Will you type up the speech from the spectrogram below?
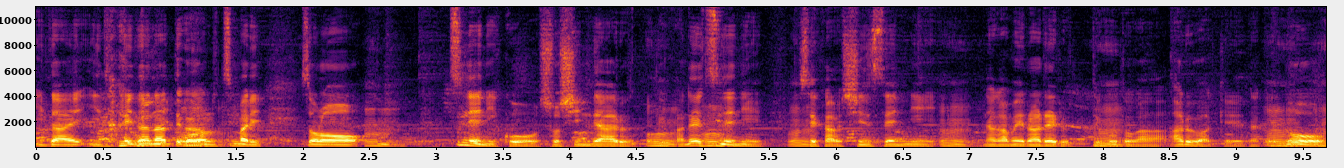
偉大,、偉大だなっていうか、うん。つまりその、ん。常にこう初心であるっていうかね、うん。常に世界を新鮮にん。眺められるっていうことがあるわけだけど、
